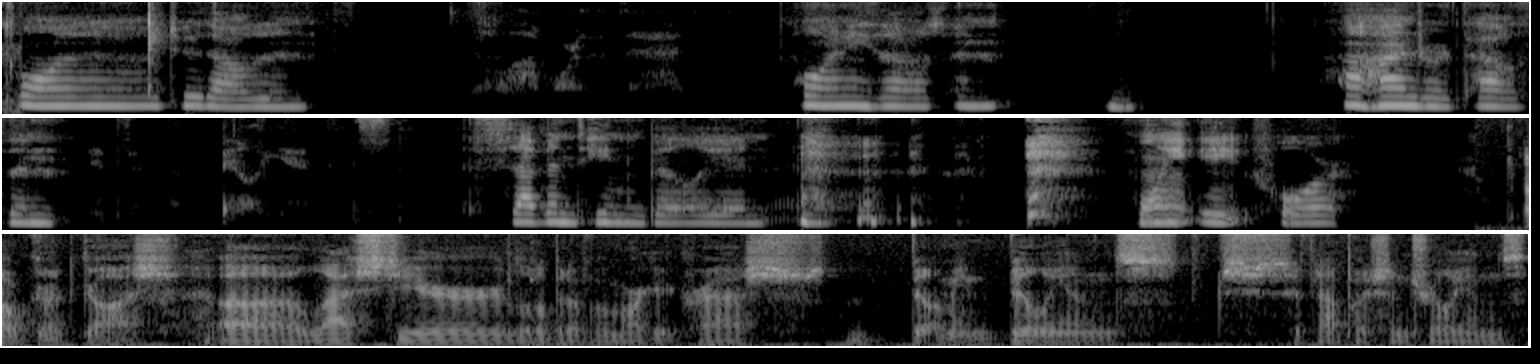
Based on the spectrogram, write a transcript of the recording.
20, 2,000. A lot more than that. 20,000. A hundred thousand. It's in the billions. Seventeen billion. Point eight four. Oh, good gosh. Uh, last year, a little bit of a market crash. Bi- I mean, billions, if not pushing trillions.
